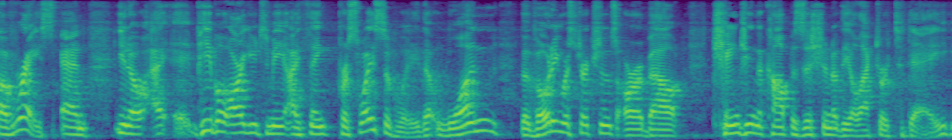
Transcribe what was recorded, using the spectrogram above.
of race. And, you know, I, people argue to me, I think persuasively, that one, the voting restrictions are about changing the composition of the electorate today.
